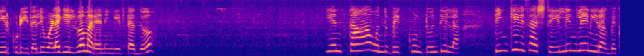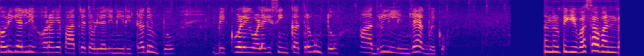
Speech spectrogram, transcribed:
ನೀರು ಕುಡಿಯೋದಲ್ಲಿ ಒಳಗೆ ಇಲ್ವಾ ಮರ ನಿಂಗೆ ಇಟ್ಟದ್ದು? ಎಂಥ ಒಂದು ಬೆಕ್ಕುಂಟು ಅಂತಿಲ್ಲ. ಟಿಂಕಿಗೆ ಸಹ ಅಷ್ಟೇ, ಇಲ್ಲಿಂದಲೇ ನೀರಾಗಬೇಕು. ಅವರಿಗೆ ಅಲ್ಲಿ ಹೊರಗೆ ಪಾತ್ರೆ ತೊಳೆಯುವಲ್ಲಿ ನೀರಿಟ್ಟದುಂಟು ಈ ಬೆಕ್ಕುಗಳಿಗೆ ಒಳಗೆ ಸಿಂಕ್ ಹತ್ರ ಉಂಟು. ಆದರೂ ಇಲ್ಲಿಂದಲೇ ಆಗಬೇಕು. ನನ್ನೊಟ್ಟಿಗೆ ಇವ ಸಹ ಬಂದ.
